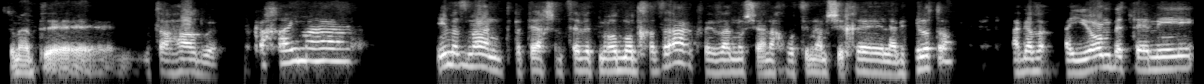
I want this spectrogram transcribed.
זאת אומרת, אה, מוצר hardware. ככה עם, ה... עם הזמן התפתח שם צוות מאוד מאוד חזק, והבנו שאנחנו רוצים להמשיך אה, להגדיל אותו. אגב, היום בטמי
